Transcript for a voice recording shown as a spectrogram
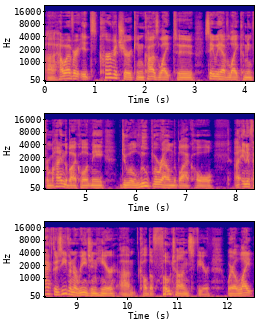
Uh, however, its curvature can cause light to, say we have light coming from behind the black hole, it may do a loop around the black hole. Uh, and in fact, there's even a region here um, called the photon sphere, where light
